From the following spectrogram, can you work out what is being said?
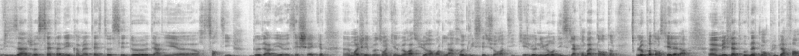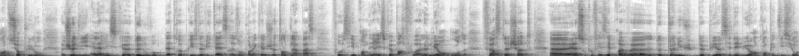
visage cette année comme l'attestent ses deux dernières sorties, deux derniers échecs. Moi j'ai besoin qu'elle me rassure avant de la reglisser sur un ticket. Le numéro 10, la combattante, le potentiel est là, mais je la trouve nettement plus performante sur plus long. Jeudi, elle risque de de nouveau d'être prise de vitesse, raison pour laquelle je tente l'impasse. faut aussi prendre des risques parfois. Le numéro 11, First Shot, euh, elle a surtout fait ses preuves euh, de tenue depuis euh, ses débuts en compétition.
